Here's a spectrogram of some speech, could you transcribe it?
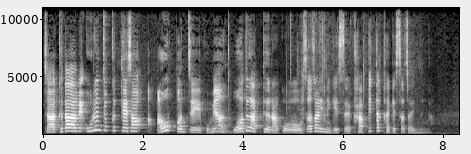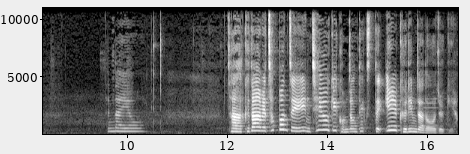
자, 그 다음에 오른쪽 끝에서 아- 아홉 번째에 보면 워드 아트라고 써져 있는 게 있어요. 가 삐딱하게 써져 있는 거. 됐나요? 자, 그 다음에 첫 번째인 채우기 검정 텍스트 1 그림자 넣어줄게요.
